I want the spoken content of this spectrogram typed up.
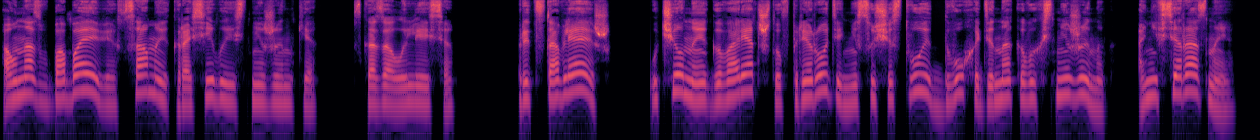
а у нас в Бабаеве самые красивые снежинки», — сказала Леся. «Представляешь, ученые говорят, что в природе не существует двух одинаковых снежинок, они все разные.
